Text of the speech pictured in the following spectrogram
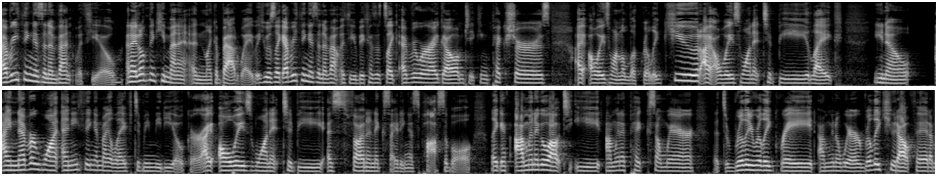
Everything is an event with you. And I don't think he meant it in like a bad way, but he was like, Everything is an event with you because it's like everywhere I go, I'm taking pictures. I always want to look really cute. I always want it to be like, you know, I never want anything in my life to be mediocre. I always want it to be as fun and exciting as possible. Like if I'm to go out to eat, I'm to pick somewhere that's really really great. I'm to wear a really cute outfit. I'm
